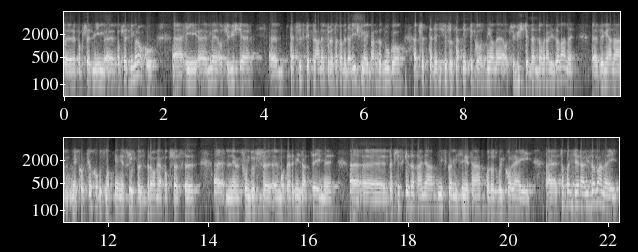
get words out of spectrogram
w poprzednim, e, poprzednim roku. E, I e, my oczywiście e, te wszystkie plany, które zapowiadaliśmy i bardzo długo e, przedstawialiśmy przez ostatnie tygodnie, one oczywiście będą realizowane. E, Wymiana kociuchów, wzmocnienie służby zdrowia poprzez e, e, fundusz e, modernizacyjny, e, e, te wszystkie zadania, niskoemisyjny transport, rozwój kolei, e, to będzie realizowane i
